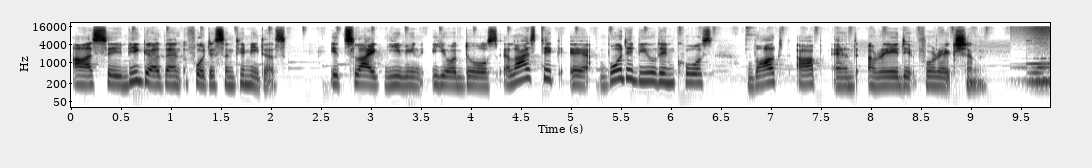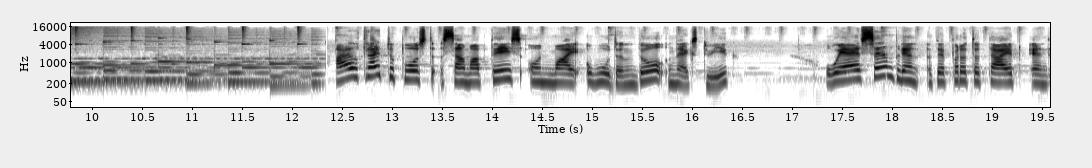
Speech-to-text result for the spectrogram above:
uh, say bigger than 40 centimeters. It's like giving your dolls elastic a bodybuilding course bulked up and ready for action. I'll try to post some updates on my wooden doll next week we're assembling the prototype and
